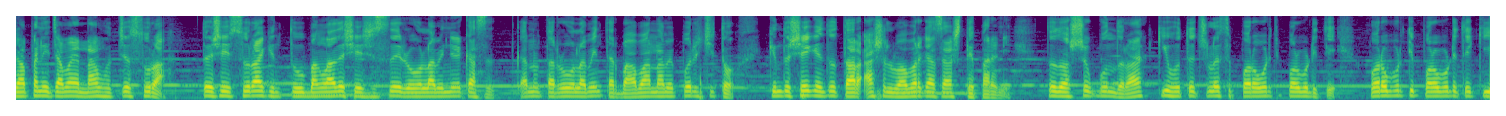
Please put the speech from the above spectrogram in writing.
জাপানি জামাইয়ের নাম হচ্ছে সুরা। তো সেই সুরা কিন্তু বাংলাদেশে এসেছে রোহুল আমিনের কাছে। কারণ তার রোহুল আমিন তার বাবার নামে পরিচিত, কিন্তু সে কিন্তু তার আসল বাবার কাছে আসতে পারেনি। তো দর্শক বন্ধুরা, কি হতে চলেছে পরবর্তী পর্বটিতে? পরবর্তী পর্বটিতে কি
